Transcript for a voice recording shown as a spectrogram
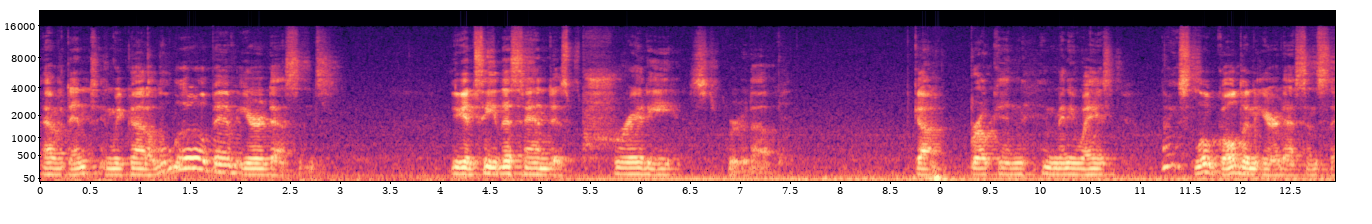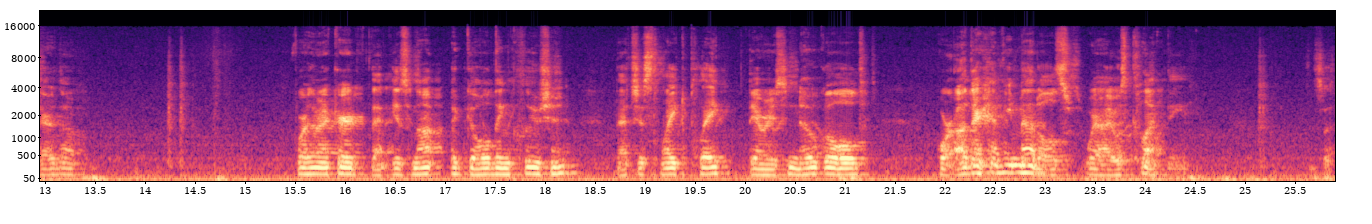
evident, and we've got a little bit of iridescence. You can see this end is pretty screwed up. Got broken in many ways. Nice little golden iridescence there, though. For the record, that is not a gold inclusion. That's just light plate. There is no gold or other heavy metals where I was collecting. So,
